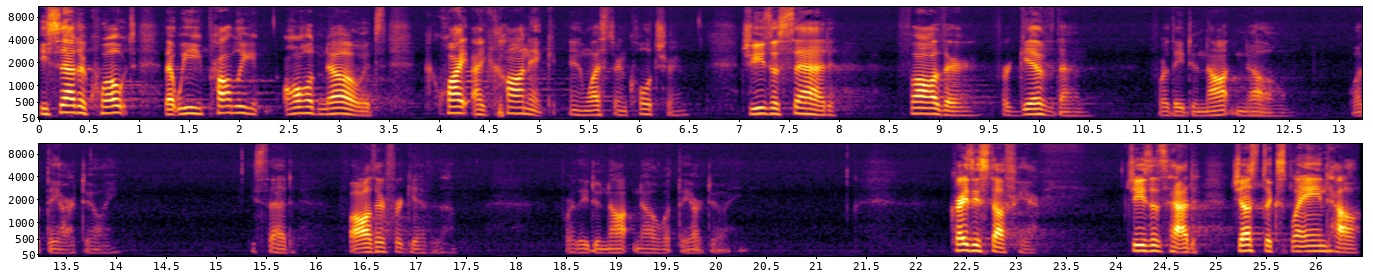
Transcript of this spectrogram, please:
He said a quote that we probably all know, it's quite iconic in Western culture. Jesus said, Father, forgive them, for they do not know what they are doing. He said, Father, forgive them, for they do not know what they are doing. Crazy stuff here. Jesus had just explained how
